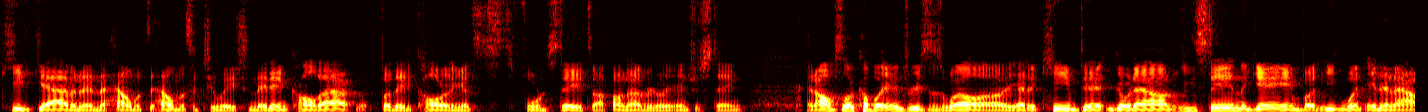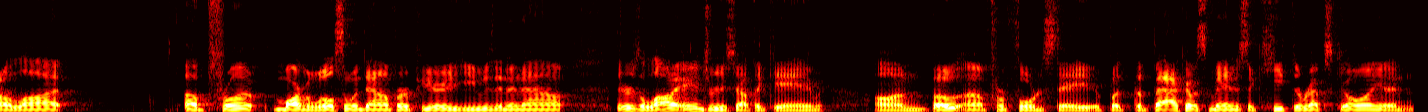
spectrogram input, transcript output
Keith Gavin in a helmet to helmet situation. They didn't call that, but they called it against Florida State, so I found that really interesting. And also a couple of injuries as well. Uh, he had Akeem Dent go down. He stayed in the game, but he went in and out a lot. Up front, Marvin Wilson went down for a period. He was in and out. There's a lot of injuries throughout the game on both uh, for Florida State, but the backups managed to keep the reps going and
